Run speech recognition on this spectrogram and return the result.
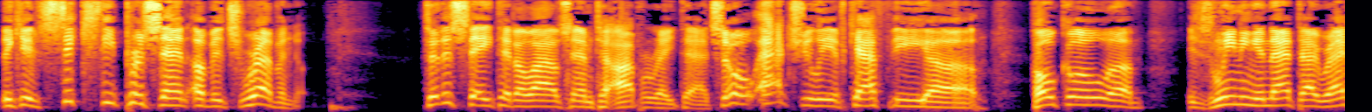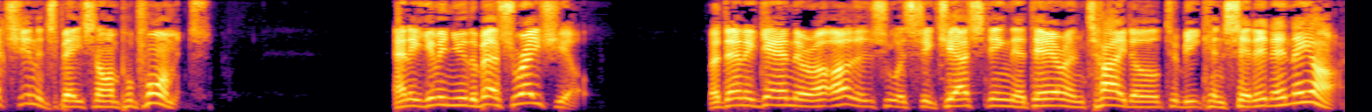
that gives 60% of its revenue to the state that allows them to operate that. So actually, if Kathy uh, Hochul uh, is leaning in that direction, it's based on performance. And they're giving you the best ratio. But then again, there are others who are suggesting that they're entitled to be considered, and they are.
